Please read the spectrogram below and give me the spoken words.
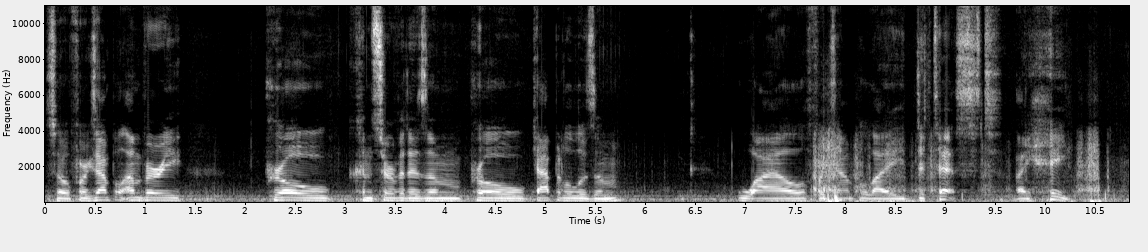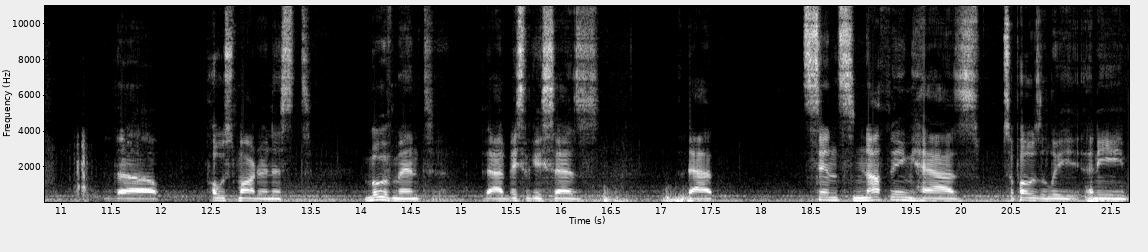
So, for example, I'm very pro conservatism, pro capitalism, while, for example, I detest, I hate the postmodernist movement that basically says that since nothing has supposedly any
